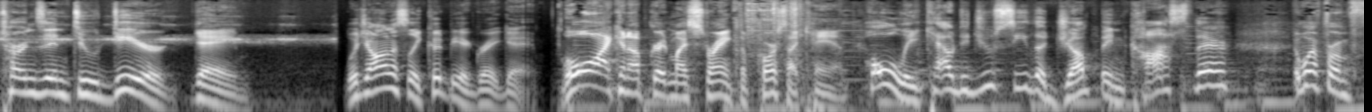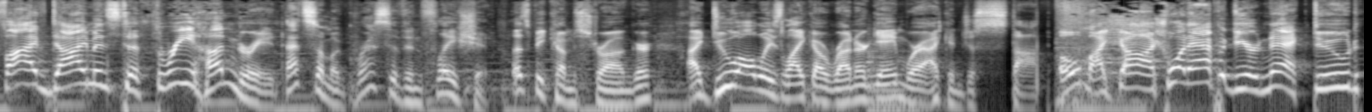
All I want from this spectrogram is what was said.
Turns into Deer game. Which honestly could be a great game. Oh, I can upgrade my strength. Of course I can. Holy cow, did you see the jump in cost there? It went from 5 diamonds to 300. That's some aggressive inflation. Let's become stronger. I do always like a runner game where I can just stop. Oh my gosh, what happened to your neck, dude?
